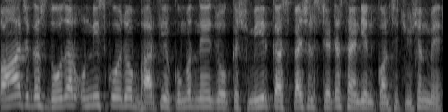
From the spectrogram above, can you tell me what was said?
पाँच अगस्त 2019 को जो भारतीय हुकूमत ने जो कश्मीर का स्पेशल स्टेटस था इंडियन कॉन्स्टिट्यूशन में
